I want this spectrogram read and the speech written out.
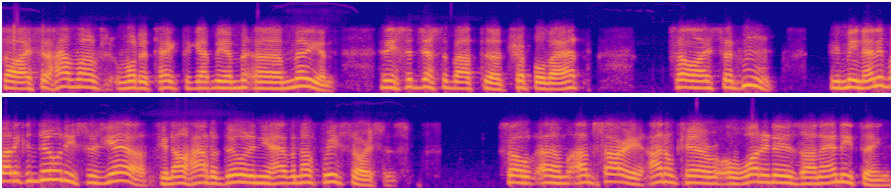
So I said, "How much would it take to get me a, a million? And he said, "Just about uh, triple that." So I said, "Hmm." You mean anybody can do it? He says, Yeah, if you know how to do it and you have enough resources. So um, I'm sorry, I don't care what it is on anything.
